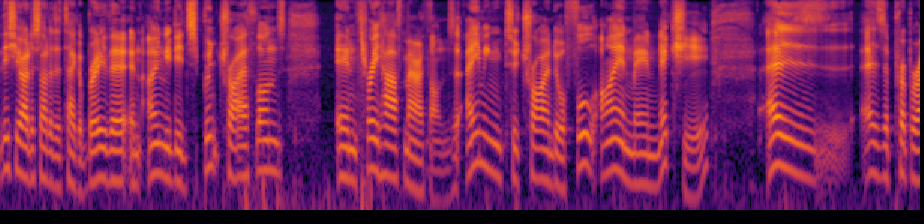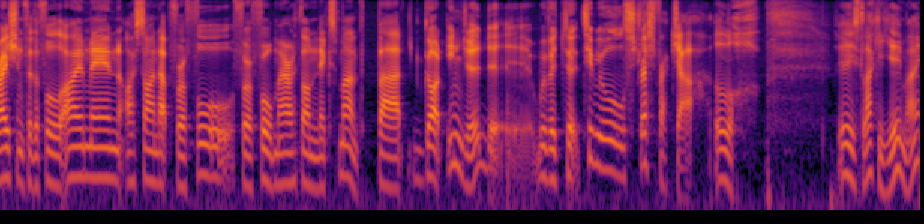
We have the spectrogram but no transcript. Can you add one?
this year I decided to take a breather and only did sprint triathlons and three half marathons, aiming to try and do a full Ironman next year. As as a preparation for the full Ironman, I signed up for a full for a full marathon next month, but got injured with a t- tibial stress fracture. Ugh. Jeez, lucky you, mate.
